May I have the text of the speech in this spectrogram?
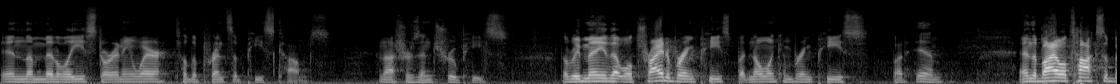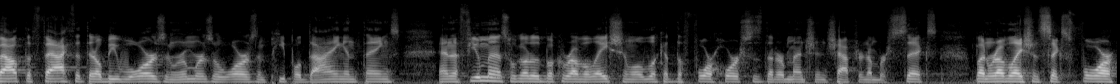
in the Middle East or anywhere till the Prince of Peace comes and ushers in true peace. There'll be many that will try to bring peace, but no one can bring peace but him. And the Bible talks about the fact that there will be wars and rumors of wars and people dying and things. And in a few minutes, we'll go to the book of Revelation. We'll look at the four horses that are mentioned in chapter number six. But in Revelation 6 4,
